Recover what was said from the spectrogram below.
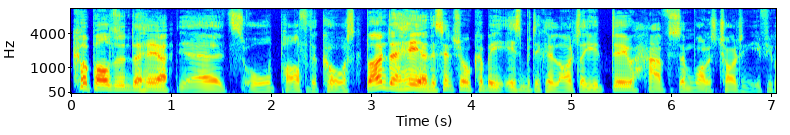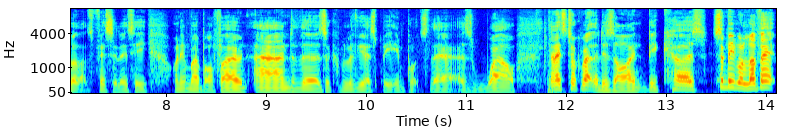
Cup holders under here. Yeah, it's all par for the course. But under here, the central cubby isn't particularly large, so you do have some wireless charging if you've got that facility on your mobile phone. And there's a couple of USB inputs there as well. Now let's talk about the design because some people love it,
